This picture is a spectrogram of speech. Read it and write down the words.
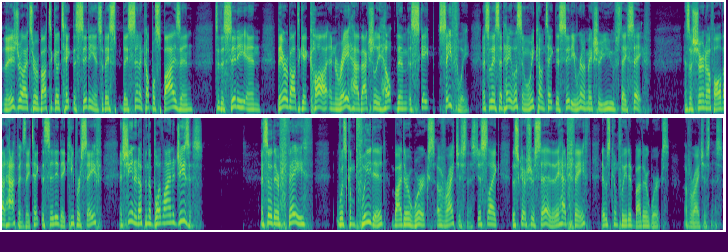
the Israelites were about to go take the city, and so they, they sent a couple spies in to the city and they were about to get caught and rahab actually helped them escape safely. And so they said hey listen when we come take this city we're going to make sure you stay safe. And so sure enough all that happens. They take the city they keep her safe and she ended up in the bloodline of jesus. And so their faith was completed by their works of righteousness just like the scripture said they had faith that was completed by their works of righteousness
